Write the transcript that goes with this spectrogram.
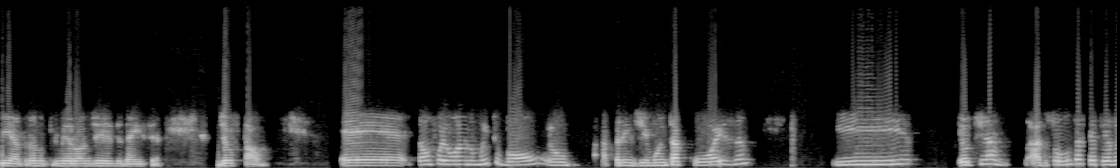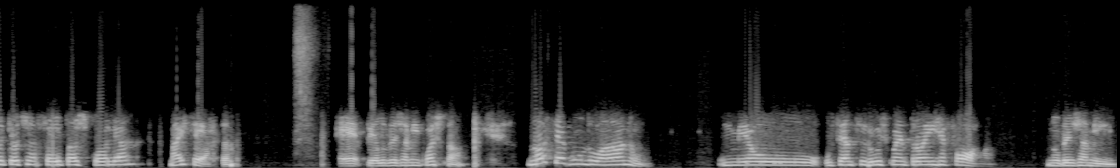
que entram no primeiro ano de residência de oftalmo. É, então foi um ano muito bom, eu aprendi muita coisa e eu tinha absoluta certeza que eu tinha feito a escolha mais certa é, pelo Benjamin Constant. No segundo ano, o meu o centro cirúrgico entrou em reforma no Benjamin.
